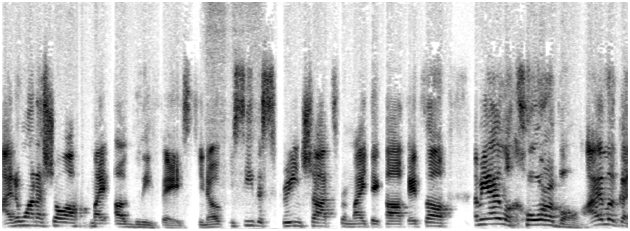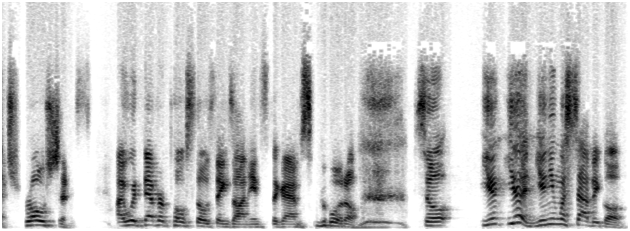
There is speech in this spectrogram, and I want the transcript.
I don't want to show off my ugly face. You know, if you see the screenshots from my TikTok, it's all, I mean, I look horrible. I look atrocious. I would never post those things on Instagram, siguro. So, yun, yun, yun yung masabi ko.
